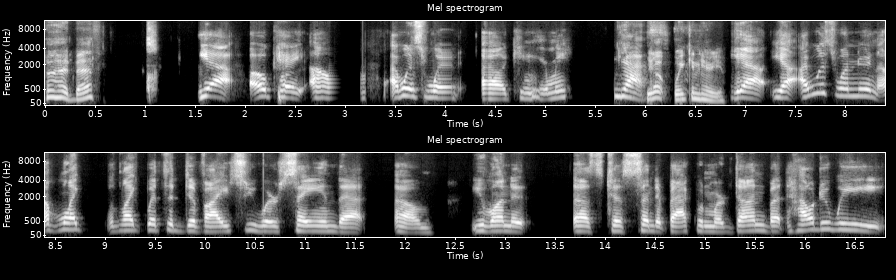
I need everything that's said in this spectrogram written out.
Go ahead, Beth. Yeah. Okay. Um, I was when. Uh, can you hear me? Yes. Yep, we can hear you. Yeah, yeah. I was wondering, um, like, like with the device, you were saying that um, you wanted us to send it back when we're done, but how do we?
